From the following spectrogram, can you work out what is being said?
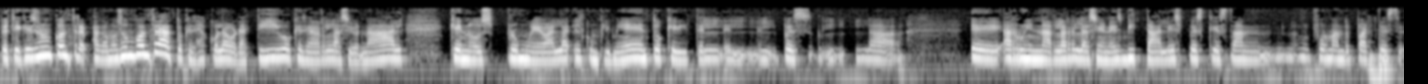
pero tiene que ser un contrato, hagamos un contrato que sea colaborativo, que sea relacional, que nos promueva el cumplimiento, que evite el, pues la eh, arruinar las relaciones vitales pues que están formando parte, esa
